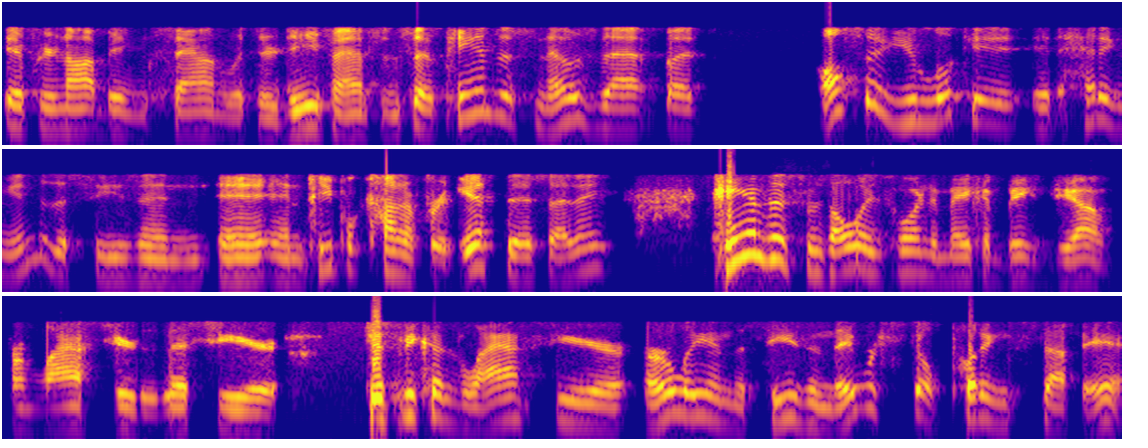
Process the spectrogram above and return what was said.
if you're not being sound with your defense. And so Kansas knows that, but also you look at heading into the season and, and people kind of forget this. I think Kansas was always going to make a big jump from last year to this year just because last year early in the season they were still putting stuff in.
